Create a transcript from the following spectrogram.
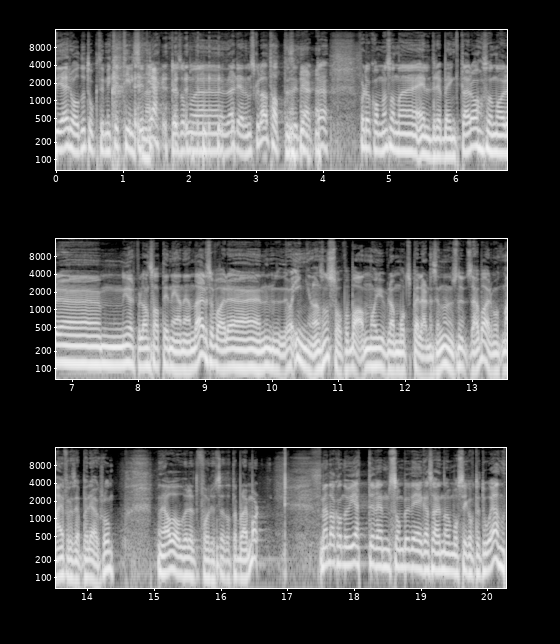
det rådet tok de ikke til sitt hjerte. Som, eh, det er det de skulle ha tatt til sitt hjerte. For det kom en sånn eh, eldrebenk der òg. Så når uh, Jørpeland satt inn 1-1 der, så var det, det var ingen av dem som så på banen og jubla mot spillerne sine. De snudde seg bare mot meg for å se på reaksjon. Men jeg hadde allerede forutsett at det ble mål. Men da kan du gjette hvem som bevega seg når Moss gikk opp til 2-1.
